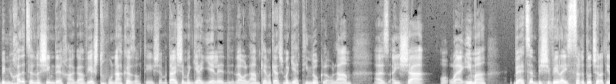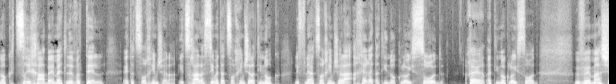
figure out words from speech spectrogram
במיוחד אצל נשים דרך אגב, יש תכונה כזאת שמתי שמגיע ילד לעולם, כן, מתי שמגיע תינוק לעולם, אז האישה או, האימא בעצם בשביל ההישרדות של התינוק צריכה באמת לבטל את הצרכים שלה. היא צריכה לשים את הצרכים של התינוק לפני הצרכים שלה, אחרת התינוק לא ישרוד. אחרת התינוק לא ישרוד. ומה ש...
